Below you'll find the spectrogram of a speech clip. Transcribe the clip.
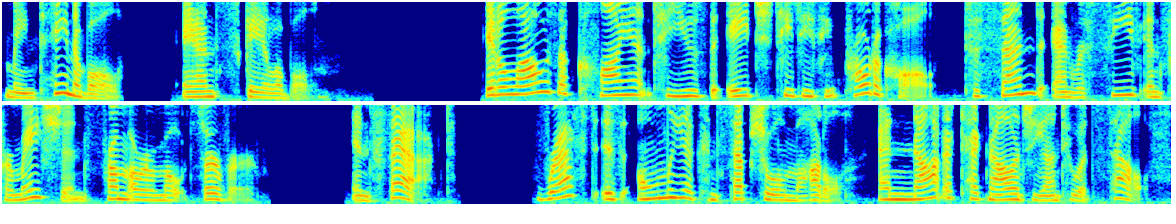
maintainable, and scalable. It allows a client to use the HTTP protocol to send and receive information from a remote server. In fact, REST is only a conceptual model and not a technology unto itself.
